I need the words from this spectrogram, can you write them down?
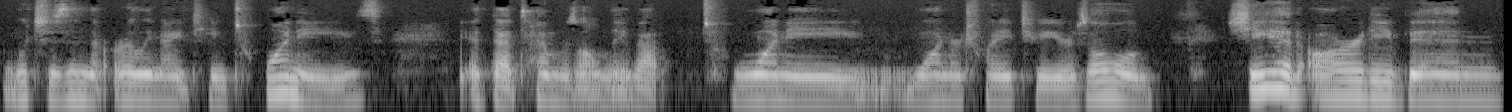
which is in the early 1920s, at that time was only about 21 or 22 years old, she had already been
